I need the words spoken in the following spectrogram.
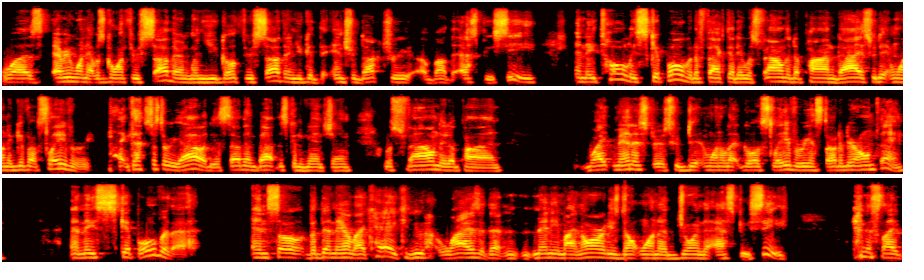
was everyone that was going through Southern. When you go through Southern, you get the introductory about the SBC, and they totally skip over the fact that it was founded upon guys who didn't want to give up slavery. Like that's just the reality. The Southern Baptist Convention was founded upon white ministers who didn't want to let go of slavery and started their own thing. And they skip over that. And so, but then they're like, hey, can you, why is it that many minorities don't want to join the SBC? And it's like,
